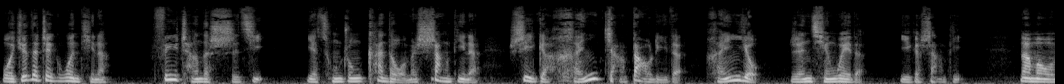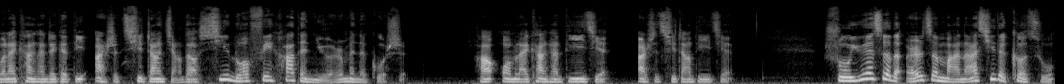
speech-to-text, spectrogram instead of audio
我觉得这个问题呢，非常的实际，也从中看到我们上帝呢是一个很讲道理的、很有人情味的一个上帝。那么，我们来看看这个第二十七章讲到西罗非哈的女儿们的故事。好，我们来看看第一节，二十七章第一节，属约瑟的儿子马拿西的各族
